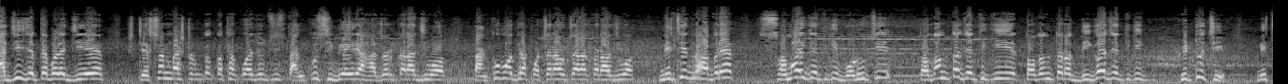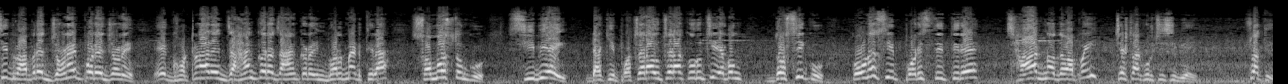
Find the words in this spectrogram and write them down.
ଆଜି ଯେତେବେଳେ ଯିଏ স্টেসন মাষ্টরঙ্ কথা কুযাচ্ছে তাঁকু সিবিআইরে হাজর করা তাঁকু মধ্য পচরাউচরা করা নিশ্চিত ভাবে সময় যেত বড়ুচি তদন্ত যেত তদন্তর দিগ যেত ফিটুছি নিশ্চিত ভাবে জনে পরে জনে এ ঘটনার যাহাঙ্কর যাহাঙ্কর ইনভলভমেন্ট লা সমস্ত সিবিআই ডাকি পচরা উচরা করুছি এবং দোষী কৌশি পরিস্থিতি ছাড় নদেওয়া চেষ্টা করছি সিবিআই স্বাতী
